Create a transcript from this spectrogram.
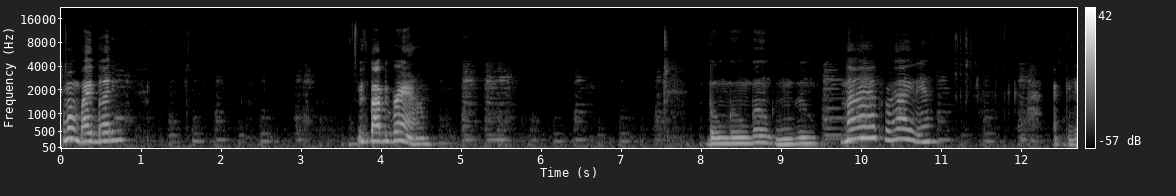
Come on, bye, buddy. It's Bobby Brown. Boom, boom, boom, boom, boom. My pride. I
